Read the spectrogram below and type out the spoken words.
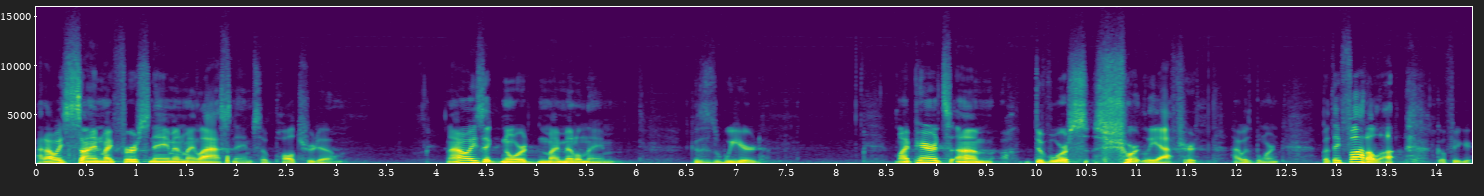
I'd always sign my first name and my last name, so Paul Trudeau. And I always ignored my middle name because it's weird. My parents um, divorced shortly after I was born, but they fought a lot. Go figure.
